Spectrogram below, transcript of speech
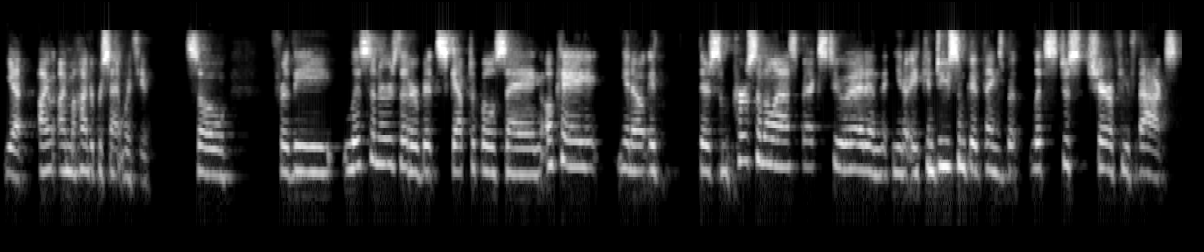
Yeah, I'm, I'm 100% with you. So for the listeners that are a bit skeptical saying, okay, you know, it, there's some personal aspects to it and, you know, it can do some good things, but let's just share a few facts.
